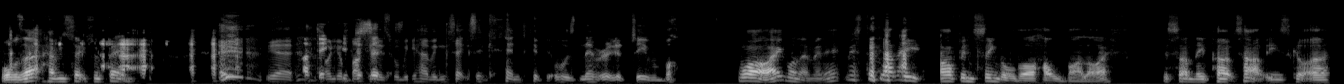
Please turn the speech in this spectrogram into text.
What was that? Having sex with Ben? yeah, on your bucket list will be having sex again if it was never achievable. Well, hang on a minute, Mister Bloody. I've been single the whole of my life. He suddenly perks up. He's got a.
